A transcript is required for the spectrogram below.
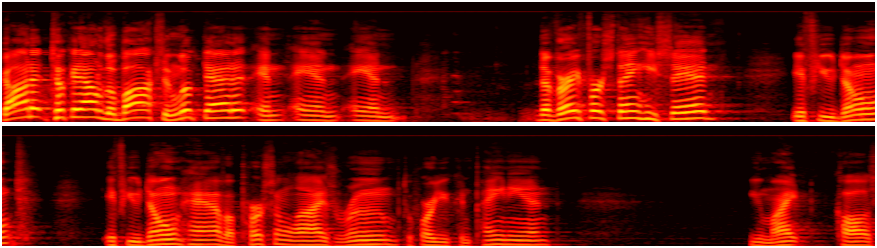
Got it, took it out of the box, and looked at it, and, and, and the very first thing he said, if you don't, if you don't have a personalized room to where you can paint in, you might cause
